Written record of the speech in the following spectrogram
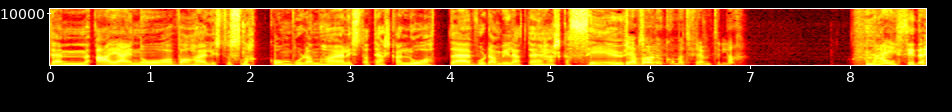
hvem er jeg nå, hva har jeg lyst til å snakke om, hvordan har jeg lyst til at her skal låte, hvordan vil jeg at det her skal se ut. Ja, hva har du kommet frem til, da? Nei, si det.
